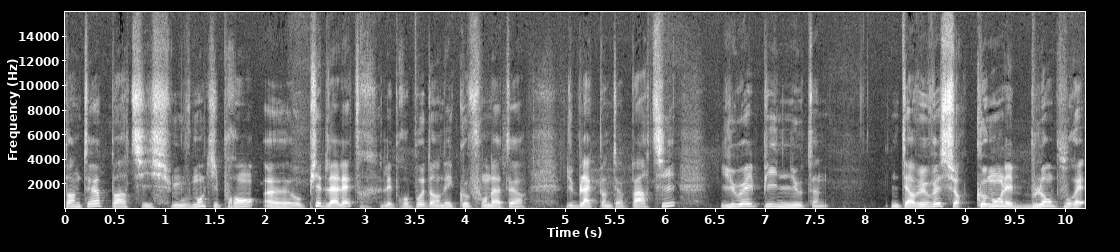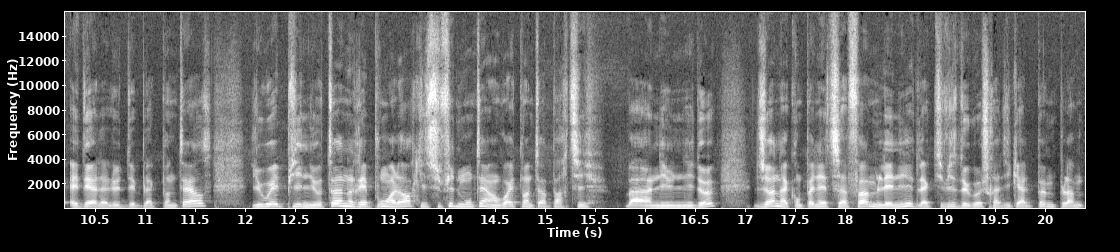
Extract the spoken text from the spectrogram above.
Panther Party, mouvement qui prend euh, au pied de la lettre les propos d'un des cofondateurs du Black Panther Party, UAP Newton. Interviewé sur comment les Blancs pourraient aider à la lutte des Black Panthers, UAP Newton répond alors qu'il suffit de monter un White Panther Party. Bah, ni une ni deux. John, accompagné de sa femme, Lenny, et de l'activiste de gauche radicale Pum Plam-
